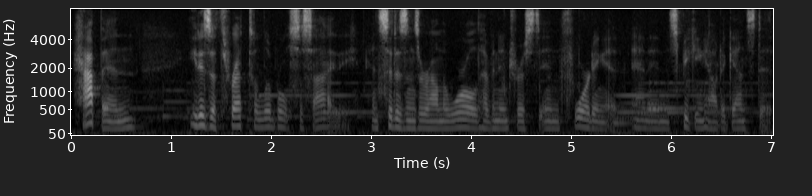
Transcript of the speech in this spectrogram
happen, it is a threat to liberal society, and citizens around the world have an interest in thwarting it and in speaking out against it.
